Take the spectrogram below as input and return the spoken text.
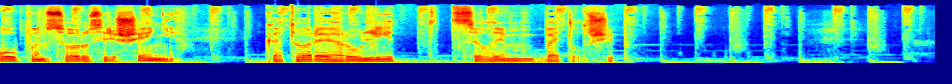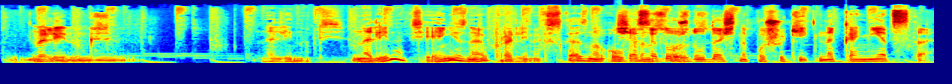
open source решение, которое рулит целым Battleship. На Linux. На Linux. На Linux? Я не знаю про Linux. Сказано open Сейчас я должен удачно пошутить. Наконец-то,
